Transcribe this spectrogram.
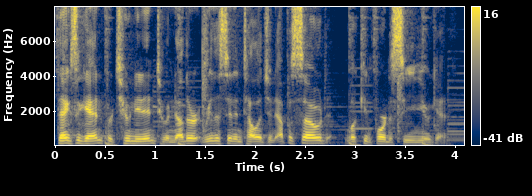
Thanks again for tuning in to another Real Estate Intelligent episode. Looking forward to seeing you again.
